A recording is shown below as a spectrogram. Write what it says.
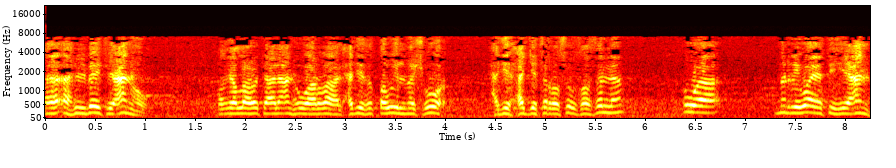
أهل البيت عنه رضي الله تعالى عنه وأرضاه. الحديث الطويل المشهور حديث حجة الرسول صلى الله عليه وسلم هو من روايته عنه.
